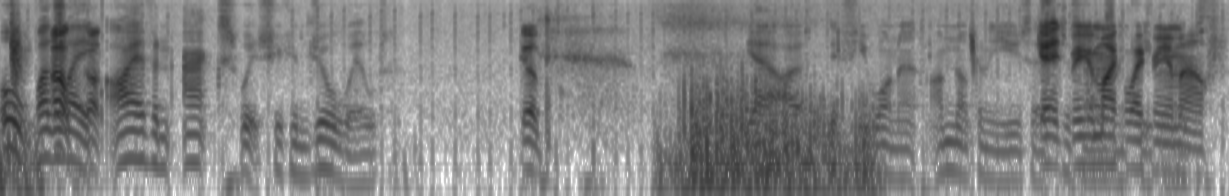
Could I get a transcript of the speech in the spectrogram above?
Oh, by the Oh, way, God. I have an axe which you can dual wield. Good. Yeah, I, if you want it. I'm not going to use it. Get 'cause move your mic away from your keyboards. mouth.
